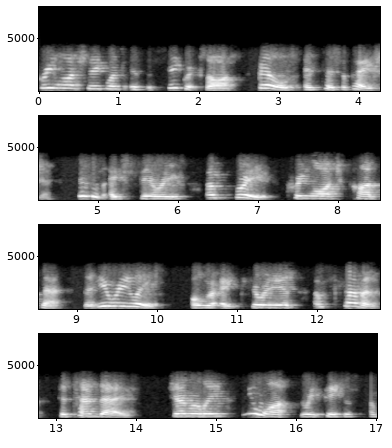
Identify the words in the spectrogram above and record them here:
pre-launch sequence is the secret sauce, builds anticipation. This is a series of free pre-launch content that you release over a period of seven to 10 days. Generally, you want three pieces of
